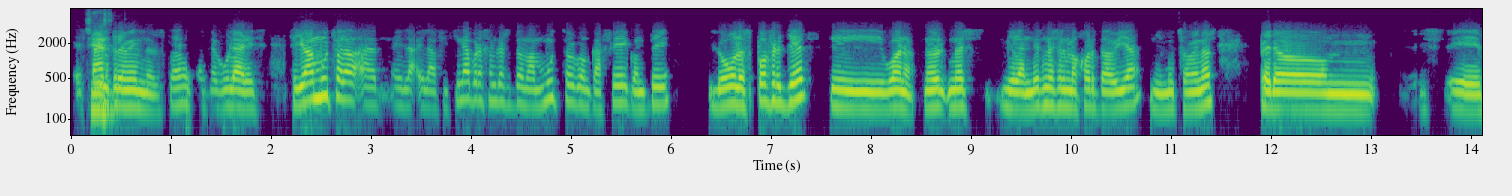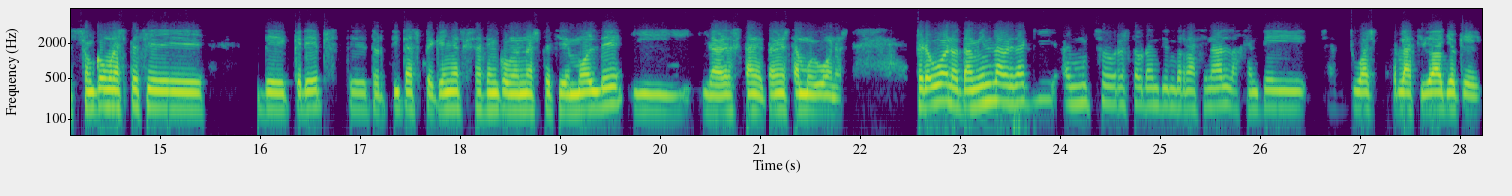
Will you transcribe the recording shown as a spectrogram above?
Están tremendos, están espectaculares. Se llevan mucho, en, la, en la oficina, por ejemplo, se toman mucho con café, con té, luego los Poffertjes, que bueno, no, no, es, mi holandés no es el mejor todavía, ni mucho menos, pero mm, eh, son como una especie de, crepes, de tortitas pequeñas que se hacen como en una especie de molde y, la verdad es que también están muy buenos. Pero bueno, también la verdad aquí hay mucho restaurante internacional, la gente, o sea, tú vas por la ciudad, yo que,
